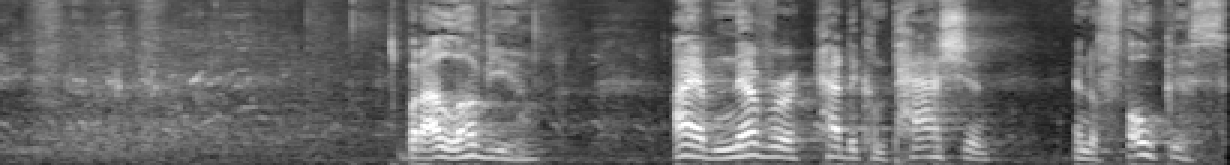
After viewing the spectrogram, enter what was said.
but I love you. I have never had the compassion and the focus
